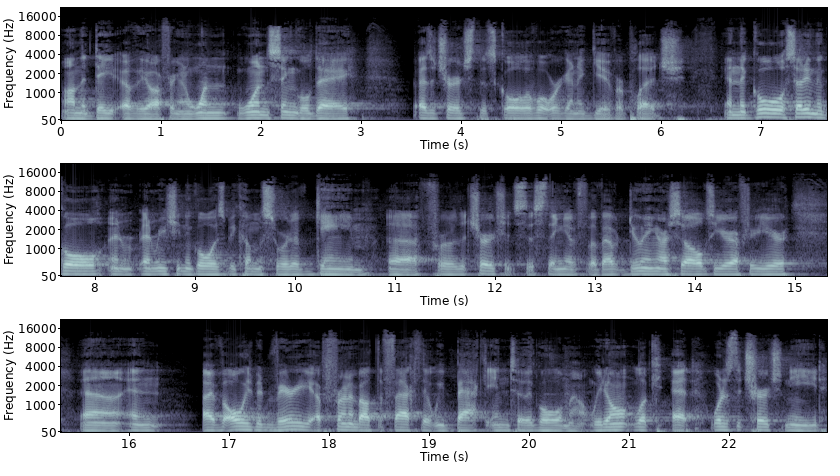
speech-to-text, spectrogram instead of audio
on the date of the offering. And one one single day as a church this goal of what we're going to give or pledge. And the goal, setting the goal and, and reaching the goal has become a sort of game uh, for the church. It's this thing of, of outdoing ourselves year after year. Uh, and I've always been very upfront about the fact that we back into the goal amount. We don't look at what does the church need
